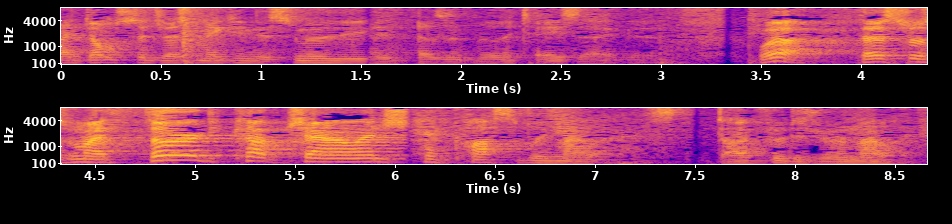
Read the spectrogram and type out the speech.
I don't suggest making this smoothie. It doesn't really taste that good. Well, this was my third cup challenge and possibly my last. Dog food has ruined my life.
